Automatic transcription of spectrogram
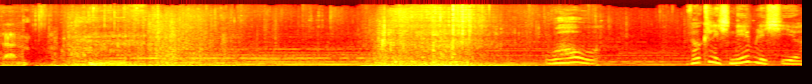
Dann Wow. Wirklich neblig hier.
